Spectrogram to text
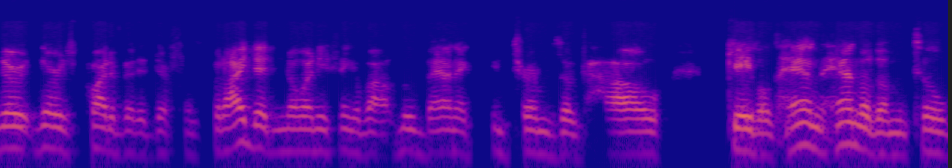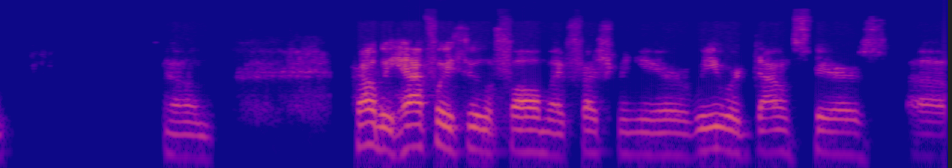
there there's quite a bit of difference but i didn't know anything about lou banach in terms of how gable hand, handled them until um, probably halfway through the fall my freshman year we were downstairs uh,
